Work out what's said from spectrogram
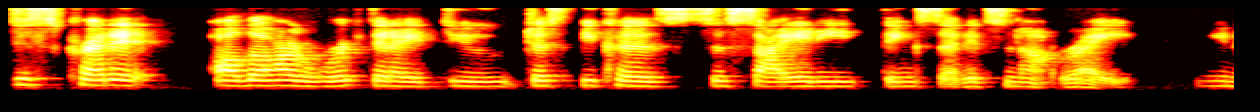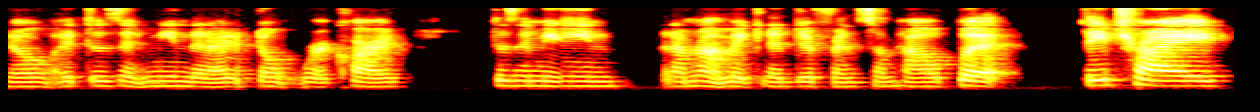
discredit all the hard work that I do just because society thinks that it's not right. You know, it doesn't mean that I don't work hard. Doesn't mean that I'm not making a difference somehow. But they try,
